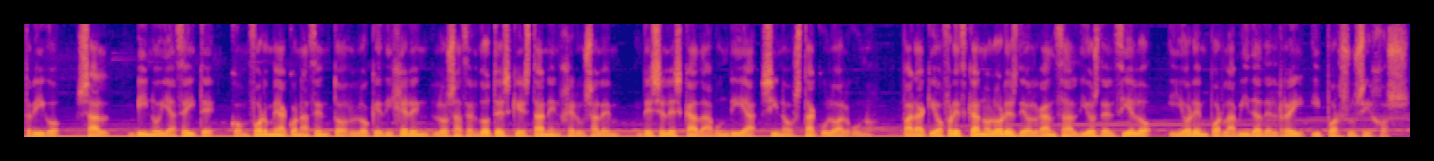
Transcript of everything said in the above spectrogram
trigo, sal, vino y aceite, conforme a con acento lo que dijeren los sacerdotes que están en Jerusalén, déseles cada un día sin obstáculo alguno para que ofrezcan olores de holganza al Dios del cielo y oren por la vida del rey y por sus hijos.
